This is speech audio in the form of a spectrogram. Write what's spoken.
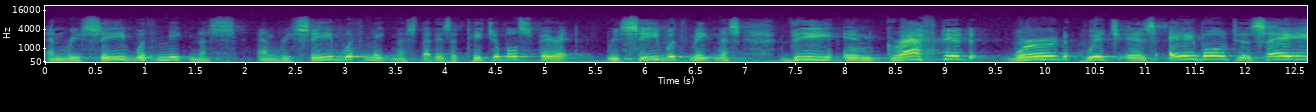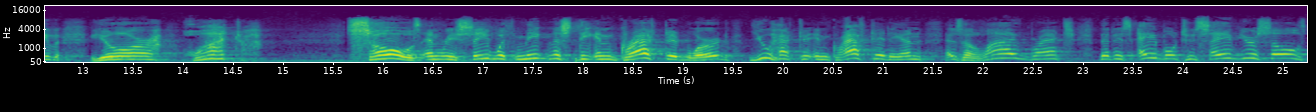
and receive with meekness and receive with meekness, that is a teachable spirit, receive with meekness the engrafted word which is able to save your what? Souls and receive with meekness the engrafted word, you have to engraft it in as a live branch that is able to save your souls.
